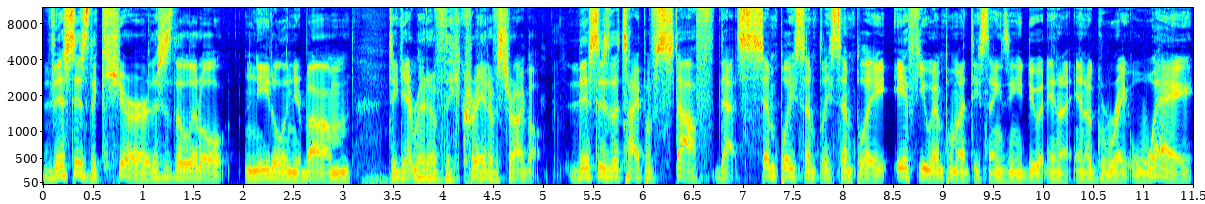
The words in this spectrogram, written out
this is the cure. This is the little needle in your bum to get rid of the creative struggle. This is the type of stuff that simply, simply, simply, if you implement these things and you do it in a in a great way,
